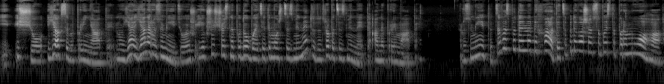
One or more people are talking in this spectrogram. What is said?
І, і що? І як себе прийняти? Ну, я, я не розумію цього. Якщо, щось не подобається і ти можеш це змінити, то треба це змінити, а не приймати. Розумієте? Це вас буде надихати, це буде ваша особиста перемога.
